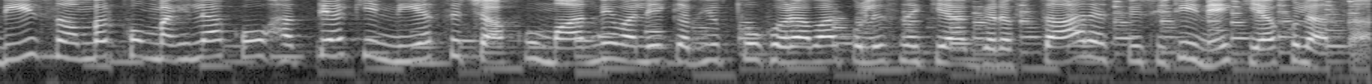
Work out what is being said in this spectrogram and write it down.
20 नवंबर को महिला को हत्या की नियत से चाकू मारने वाले एक अभियुक्त को खोराबार पुलिस ने किया गिरफ़्तार, एसपी सिटी ने किया खुलासा।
